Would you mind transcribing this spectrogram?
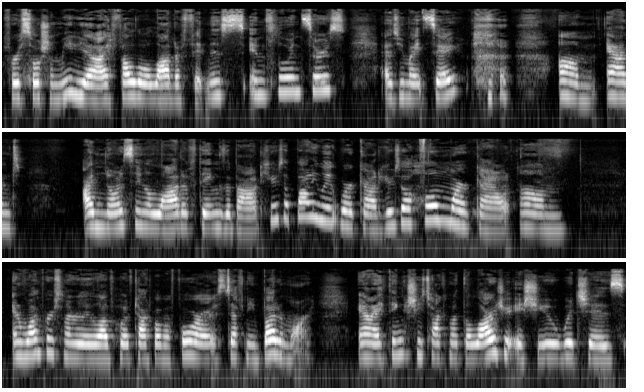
for social media, I follow a lot of fitness influencers, as you might say, um, and I'm noticing a lot of things about here's a body weight workout, here's a home workout. Um, and one person I really love who I've talked about before is Stephanie Buttermore, and I think she's talking about the larger issue, which is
